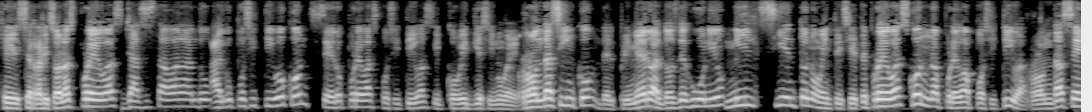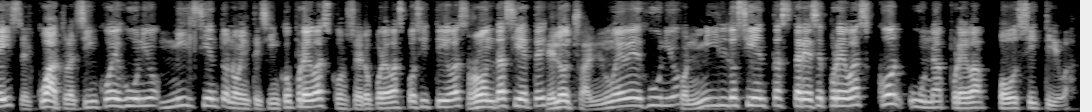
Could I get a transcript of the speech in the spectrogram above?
que se realizó las pruebas, ya se estaba dando algo positivo con 0 pruebas positivas y COVID-19. Ronda 5 del 1 al 2 de junio, 1197 pruebas con una prueba positiva. Ronda 6 del 4 al 5 de junio, 1195 pruebas con 0 pruebas positivas. Ronda 7 del 8 al 9 de junio con 1213 pruebas con una prueba positiva.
